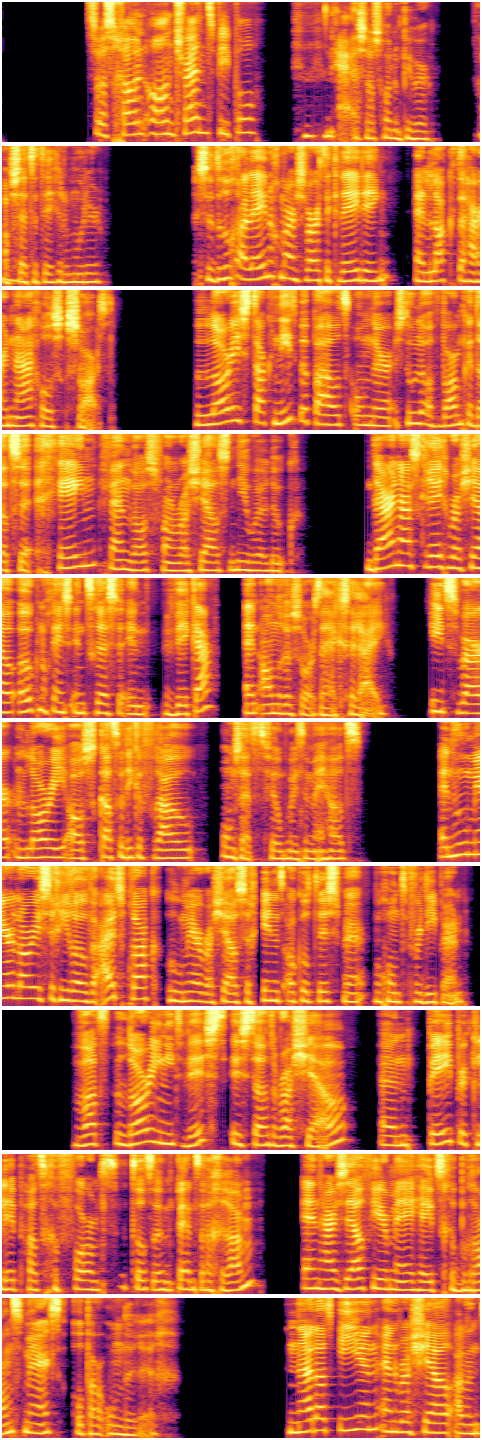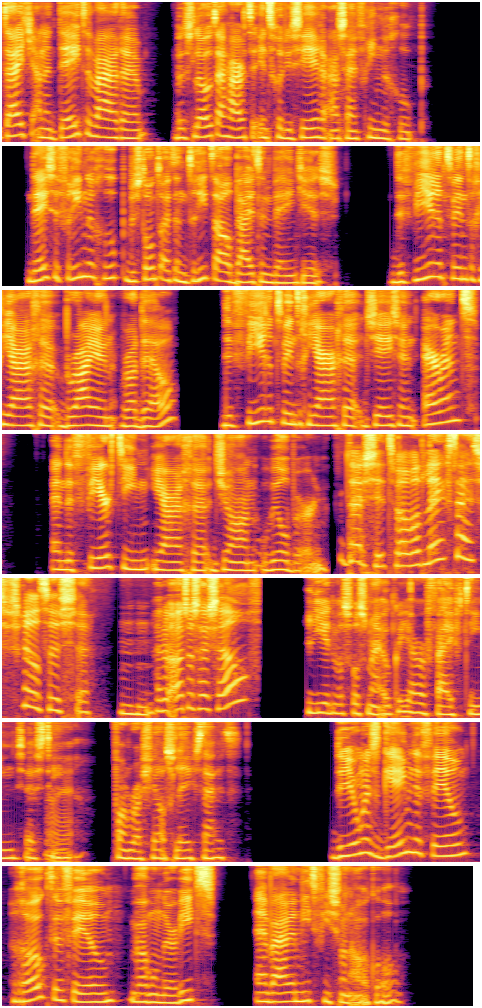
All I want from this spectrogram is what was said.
Ze was gewoon on trend, people. Ja, ze was gewoon een puber. Afzetten tegen de moeder. Ze droeg alleen nog maar zwarte kleding en lakte haar nagels zwart. Laurie stak niet bepaald onder stoelen of banken dat ze geen fan was van Rachel's nieuwe look. Daarnaast kreeg Rachel ook nog eens interesse in Wicca en andere soorten hekserij. Iets waar Laurie als katholieke vrouw ontzettend veel moeite mee had. En hoe meer Laurie zich hierover uitsprak, hoe meer Rachel zich in het occultisme begon te verdiepen. Wat Laurie niet wist, is dat Rachel een paperclip had gevormd tot een pentagram en haarzelf hiermee heeft gebrandmerkt op haar onderrug. Nadat Ian en Rachel al een tijdje aan het daten waren, besloot hij haar te introduceren aan zijn vriendengroep. Deze vriendengroep bestond uit een drietal buitenbeentjes. De 24-jarige Brian Radell, de 24-jarige Jason Arendt en de 14-jarige John Wilburn. Daar zit wel wat leeftijdsverschil tussen. Mhm. En hoe oud was hij zelf? Ian was volgens mij ook een jaar of 15, 16 Oh, ja. van Rachel's leeftijd. De jongens gameden veel, rookten veel, waaronder wiet, en waren niet vies van alcohol.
